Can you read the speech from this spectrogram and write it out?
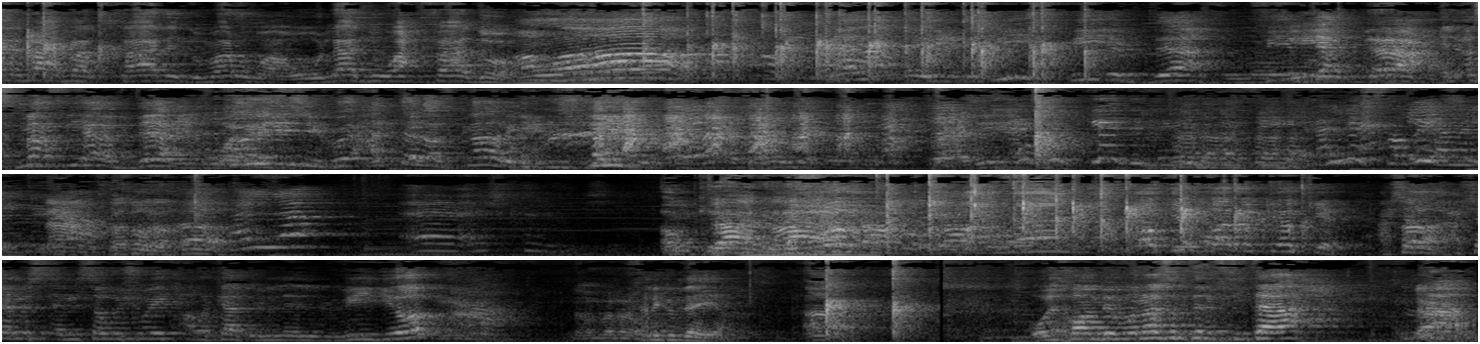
أنا بعمل خالد ومروة واولاده وأحفادهم. الله. في في ابداع في ابداع إبداع. الاسماء فيها ابداع كل شيء حتى الافكار يعني جديده الكيد اللي انت فيه خلي الصبي يعمل نعم تفضل هلا إيش كان okay okay okay okay عشان عشان نس- نسوي شوية حركات بالفيديو برافو. خليكم دقيقة آه. وإخوان بمناسبة الافتتاح نعم.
